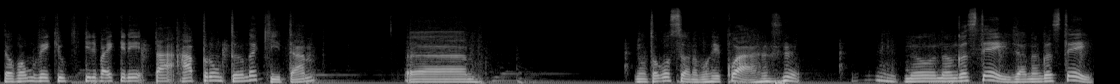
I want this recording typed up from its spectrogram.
Então vamos ver aqui o que, ele vai querer tá aprontando aqui, tá? Uh... Não tô gostando, vou recuar. Não, não gostei, já não gostei.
